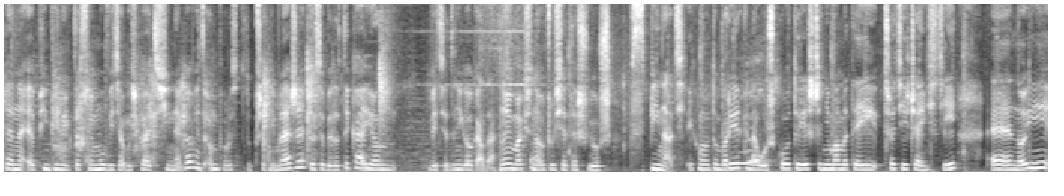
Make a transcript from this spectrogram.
ten e, pingwinek zacznie mówić albo śpiewać coś innego, więc on po prostu tu przed nim leży, go sobie dotyka i on wiecie, do niego gada. No i Maksiu nauczył się też już wspinać. Jak mamy tą barierkę na łóżku, to jeszcze nie mamy tej trzeciej części. E, no i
